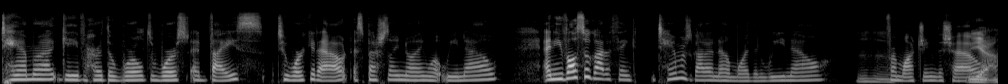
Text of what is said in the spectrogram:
Tamra gave her the world's worst advice to work it out, especially knowing what we know. And you've also got to think Tamra's got to know more than we know mm-hmm. from watching the show. Yeah.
